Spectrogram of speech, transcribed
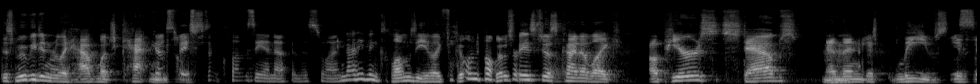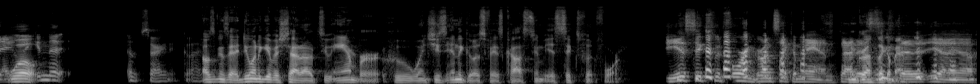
this movie didn't really have much cat and Ghostface mouse. wasn't clumsy enough in this one. Not even clumsy. Like Go- Falling Ghostface just himself. kind of like appears, stabs, Mhm. and then just leaves. you He's know? saying, Well- like, in the. Oh, sorry, Nick, go ahead. I was gonna say I do want to give a shout out to Amber, who when she's in the Ghostface costume is six foot four She is six foot four and grunts like a man. That And grunts is- like a man. that- yeah, yeah.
